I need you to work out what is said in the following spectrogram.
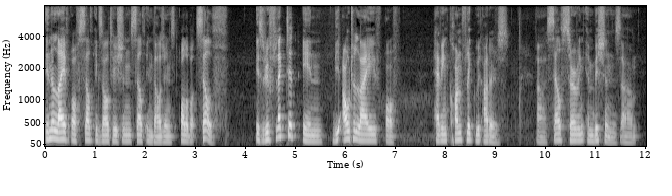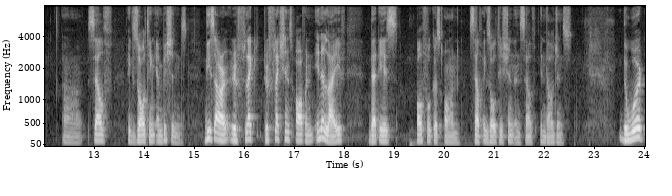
inner life of self exaltation, self indulgence, all about self, is reflected in the outer life of having conflict with others, uh, self serving ambitions, um, uh, self exalting ambitions. These are reflect, reflections of an inner life that is all focused on self exaltation and self indulgence. The word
